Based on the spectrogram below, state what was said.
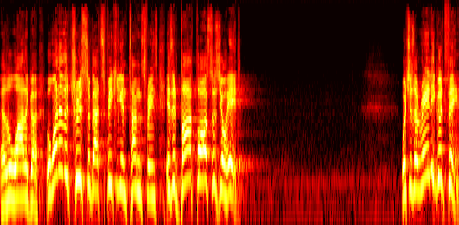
a little while ago. But one of the truths about speaking in tongues, friends, is it bypasses your head. Which is a really good thing.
